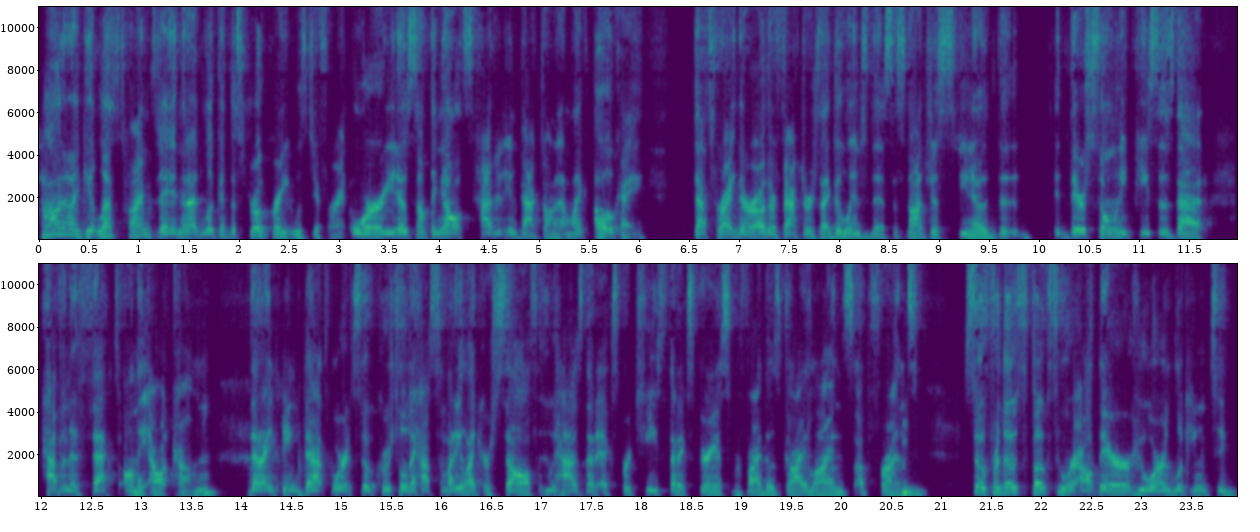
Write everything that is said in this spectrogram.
How did I get less time today? And then I'd look at the stroke rate was different or, you know, something else had an impact on it. I'm like, oh, okay that's right. There are other factors that go into this. It's not just, you know, the there's so many pieces that have an effect on the outcome that I think that's where it's so crucial to have somebody like yourself who has that expertise, that experience to provide those guidelines up front. Mm. So for those folks who are out there who are looking to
